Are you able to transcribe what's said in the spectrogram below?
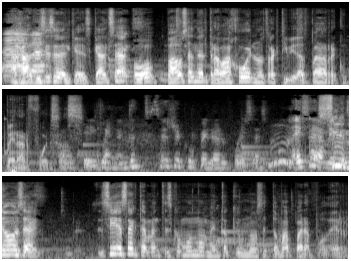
Ah, Ajá, dícese del que descansa o pausa en el trabajo o en otra actividad para recuperar fuerzas. Ok, bueno, entonces es recuperar fuerzas. Mm, esa sí, no, o sea Sí, exactamente. Es como un momento que uno se toma para poder.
